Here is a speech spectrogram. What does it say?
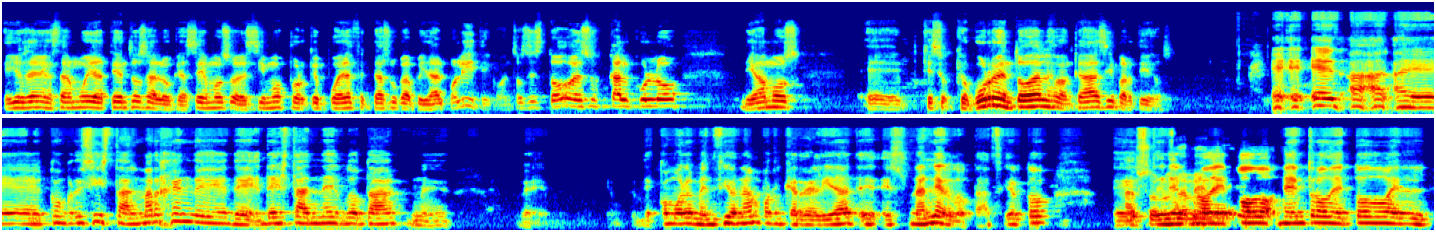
ellos deben estar muy atentos a lo que hacemos o decimos porque puede afectar su capital político. Entonces, todo eso es cálculo, digamos, eh, que, que ocurre en todas las bancadas y partidos. Eh, eh, congresista, al margen de, esta anécdota, de, cómo lo mencionan, porque en realidad es una anécdota, ¿cierto? Este, dentro de todo, dentro de todo el,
